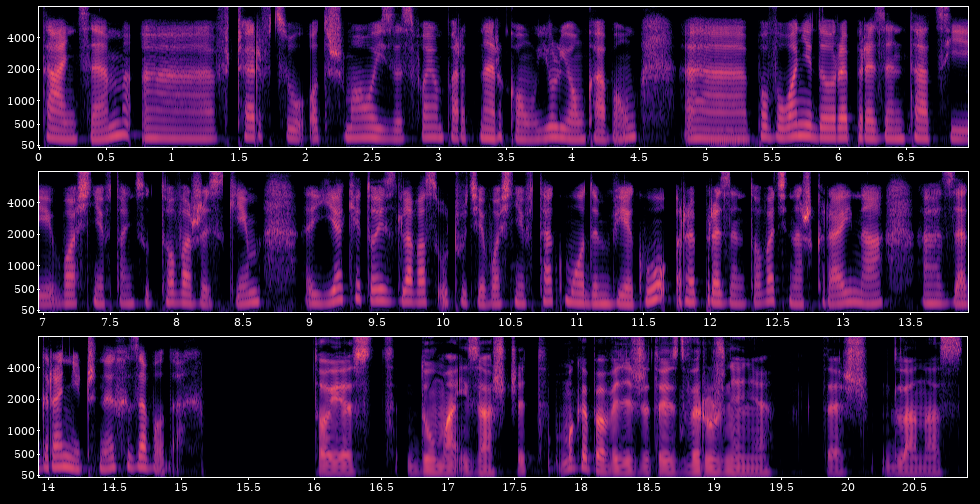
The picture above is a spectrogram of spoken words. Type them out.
tańcem. E, W czerwcu otrzymałeś ze swoją partnerką Julią Kawą e, Mhm. powołanie do reprezentacji właśnie w tańcu towarzyskim. Jakie to jest dla Was uczucie właśnie w tak młodym wieku reprezentować nasz kraj na zagranicznych zawodach? To jest duma i zaszczyt. Mogę powiedzieć, że to jest wyróżnienie też dla nas.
